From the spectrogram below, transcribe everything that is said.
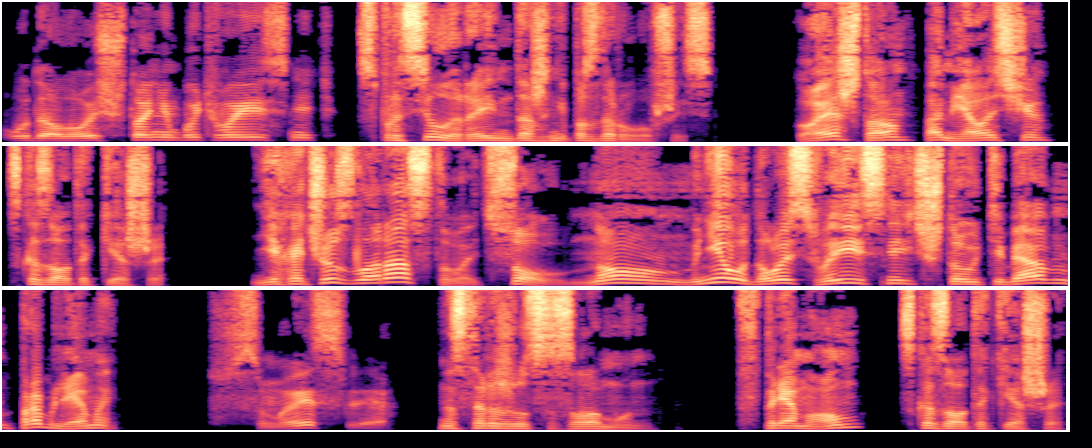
«Удалось что-нибудь выяснить?» — спросил Рейн, даже не поздоровавшись. «Кое-что, по мелочи», — сказал Такеши. «Не хочу злорадствовать, Сол, но мне удалось выяснить, что у тебя проблемы». «В смысле?» — насторожился Соломон. «В прямом», — сказал Такеши.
